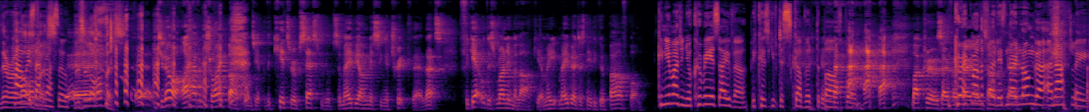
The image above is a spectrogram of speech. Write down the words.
there are a How lot is of that, us. Russell? There's a lot of us. Do you know what? I haven't tried bath bombs yet, but the kids are obsessed with them. So maybe I'm missing a trick there. That's forget all this running malarkey. I may, maybe I just need a good bath bomb. Can you imagine your career's over because you've discovered the bath bomb? My career was over. a Greg very long time Rutherford is no longer an athlete.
